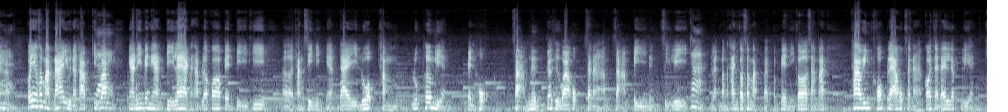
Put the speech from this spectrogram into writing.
นะครับค่ะก็ยังสมัครได้อยู่นะครับ คิดว่าใช่งานนี้เป็นงานปีแรกนะครับ แล้วก็เป็นปีที่เอ่อทางซีนิกเนี่ยได้รวบทำรวบเพิ่มเหรียญเป็น 6 3 1 ก็คือว่า 6 สนาม 3 ปี 1 ซีรีส์ค่ะและบางท่านก็สมัครแบบประเภทนี้ก็สามารถถ้าวิ่งครบแล้ว 6 สนามก็จะได้รับเหรียญพ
